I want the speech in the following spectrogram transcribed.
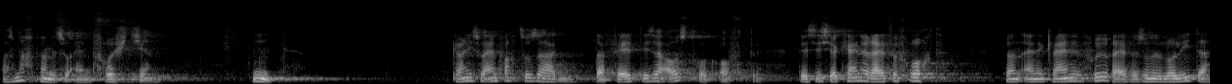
Was macht man mit so einem Früchtchen? Hm. Gar nicht so einfach zu sagen. Da fällt dieser Ausdruck oft. Das ist ja keine reife Frucht, sondern eine kleine Frühreife, so eine Lolita.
